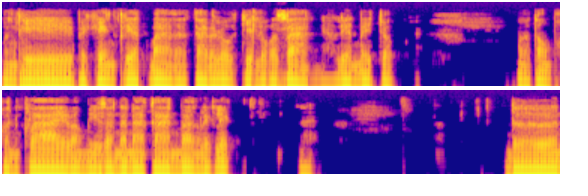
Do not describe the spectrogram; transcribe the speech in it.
บางทีไปเคร่งเครียดมากกลายเป็นโรคจิตโรคประสาทเรียนไม่จบ มันต้องผ่อนคลายบ้างมีสันทนาการบ้างเล็ก ๆ เดิน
